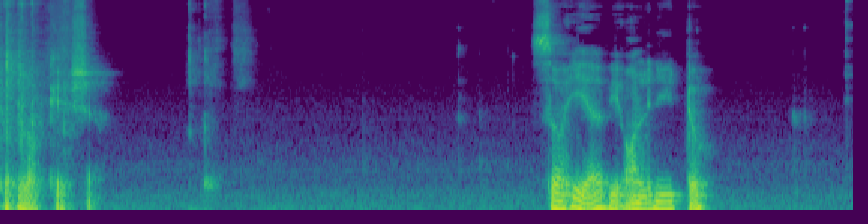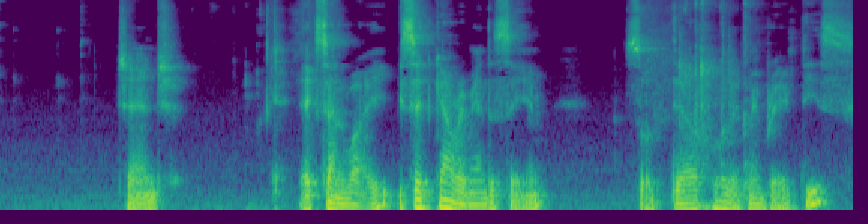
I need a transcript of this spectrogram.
to location. So here we only need to change x and y. Z can remain the same. So therefore let me break this.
